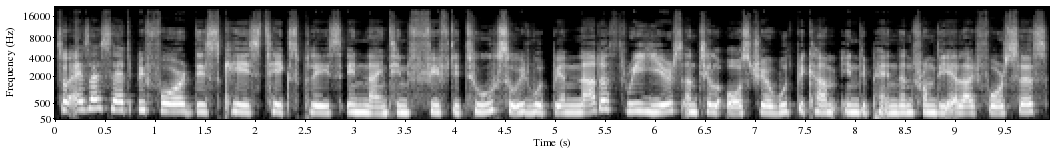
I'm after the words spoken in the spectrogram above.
So, as I said before, this case takes place in 1952, so it would be another three years until Austria would become independent from the Allied forces.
